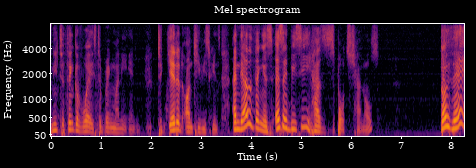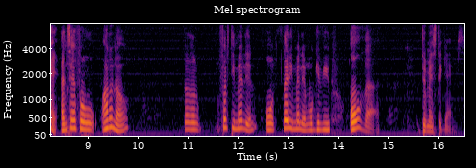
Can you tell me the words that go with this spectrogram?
need to think of ways to bring money in to get it on TV screens. And the other thing is SABC has sports channels. Go there and say for I don't know, the 50 million or 30 million will give you all the domestic games.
